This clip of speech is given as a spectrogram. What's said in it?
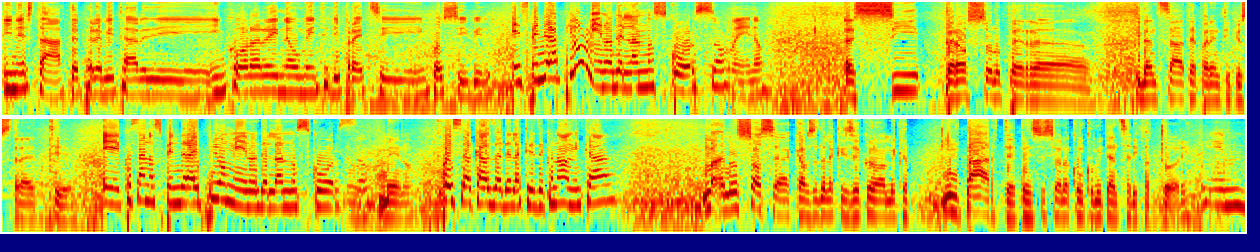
in estate per evitare di incorrere in aumenti di prezzi impossibili. E spenderà più o meno dell'anno scorso? Meno. Eh, sì, però solo per eh, fidanzate e parenti più stretti. E quest'anno spenderai più o meno dell'anno scorso? Meno. Questo a causa della crisi economica? Ma non so se è a causa della crisi economica, in parte penso sia una concomitanza di fattori. Ehm,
